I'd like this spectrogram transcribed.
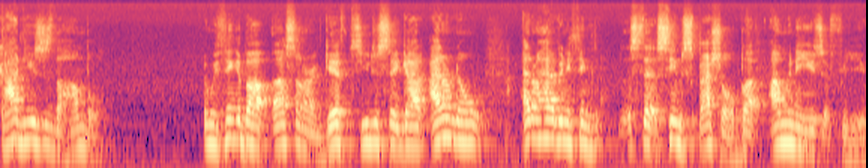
God uses the humble. And we think about us and our gifts, you just say, God, I don't know, I don't have anything that seems special, but I'm going to use it for you.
